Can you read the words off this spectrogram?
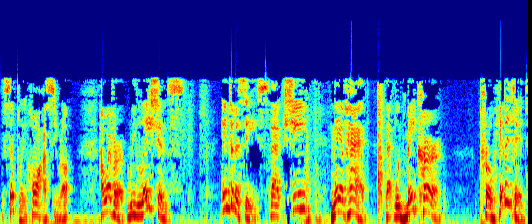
simply, ha asira. However, relations, intimacies that she may have had that would make her prohibited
